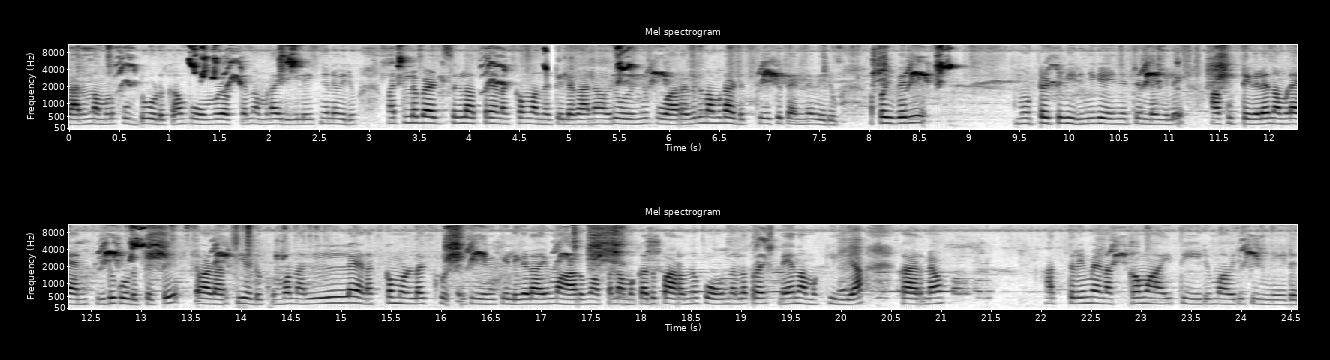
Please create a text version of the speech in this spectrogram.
കാരണം നമ്മൾ ഫുഡ് കൊടുക്കാൻ പോകുമ്പോഴൊക്കെ നമ്മുടെ അരികിലേക്ക് ഇങ്ങനെ വരും. മറ്റുള്ള ബേഡ്സുകൾ അത്ര ഇണക്കം വന്നിട്ടില്ല. കാരണം അവർ ഒഴിഞ്ഞു പോകാറ് ഇവർ നമ്മുടെ അടുത്തേക്ക് തന്നെ വരും. അപ്പോൾ ഇവർ മുട്ടിട്ട് വിരിഞ്ഞ് കഴിഞ്ഞിട്ടുണ്ടെങ്കിൽ ആ കുട്ടികളെ നമ്മൾ ആൻഫീഡ് കൊടുത്തിട്ട് വളർത്തിയെടുക്കുമ്പോൾ നല്ല ഇണക്കമുള്ള കിളികളായി മാറും. അപ്പം നമുക്കത് പറന്ന് പോകുന്നുള്ള പ്രശ്നമേ നമുക്കില്ല. കാരണം അത്രയും ഇണക്കമായി തീരും അവർ പിന്നീട്.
